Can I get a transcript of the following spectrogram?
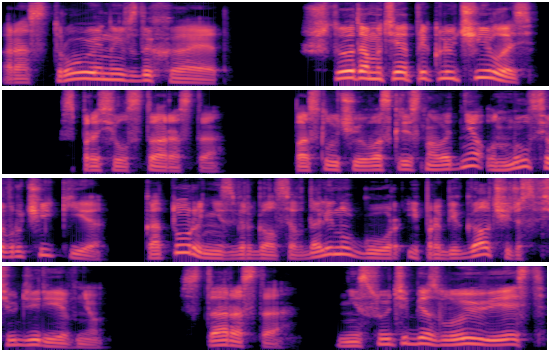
расстроенный вздыхает. «Что там у тебя приключилось?» — спросил староста. По случаю воскресного дня он мылся в ручейке, который низвергался в долину гор и пробегал через всю деревню. «Староста, несу тебе злую весть.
